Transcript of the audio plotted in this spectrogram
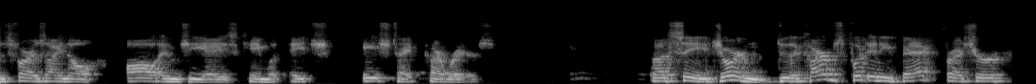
as far as I know, all MGAs came with H H type carburetors. Let's see, Jordan, do the carbs put any back pressure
